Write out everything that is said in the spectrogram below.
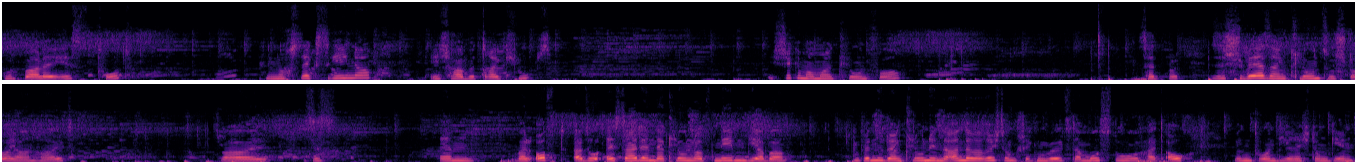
Gut, Barley ist tot. Noch sechs Gegner. Ich habe drei Cubes. Ich schicke mal meinen Klon vor. Es, hat, es ist schwer, seinen Klon zu steuern halt. Weil es ist. Ähm, weil oft, also es sei denn, der Klon läuft neben dir, aber wenn du deinen Klon in eine andere Richtung schicken willst, dann musst du halt auch irgendwo in die Richtung gehen.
